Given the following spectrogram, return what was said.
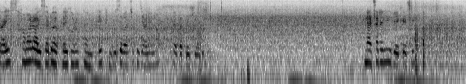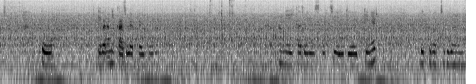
গাইস আমার আইস্যাডো অ্যাপ্লাই করা কমপ্লিট বুঝতে পারছ কি জানি না, একবার দেখিয়ে দিই। ন্যাচারালি রেখেছি। তো, এবার আমি কাজল অ্যাপ্লাই করব। আমি এই কাজল ইউজ করছি এলইডি এইটিনের দেখতে পাচ্ছ কি জানি না।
